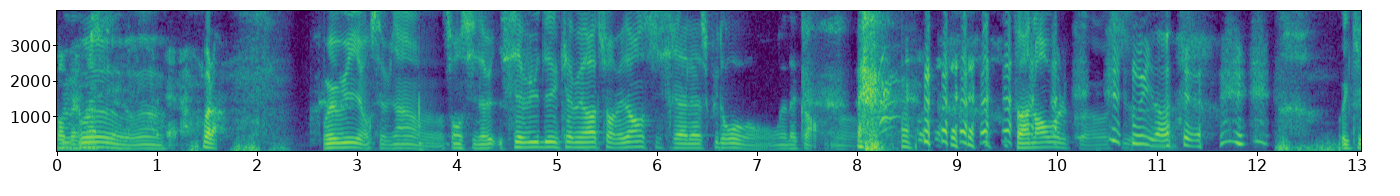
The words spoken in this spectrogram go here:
bon, ouais, là, c'est- ouais. Voilà. Oui, oui, on sait bien. S'il y, avait- s'il y avait eu des caméras de surveillance, il serait allé à Squid Row, on est d'accord. enfin, un Norwal, quoi. Aussi, Oui, euh, non. Ok.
